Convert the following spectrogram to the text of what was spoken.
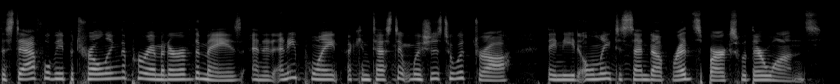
The staff will be patrolling the perimeter of the maze, and at any point a contestant wishes to withdraw, they need only to send up red sparks with their wands.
